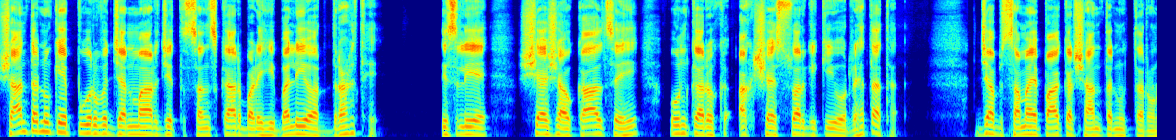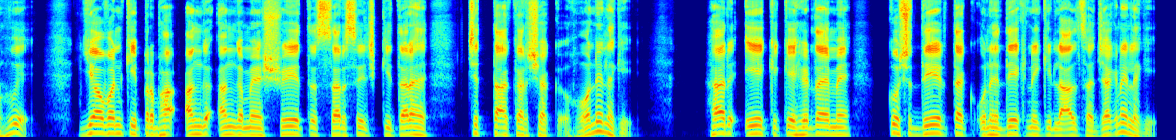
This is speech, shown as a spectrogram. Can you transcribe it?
शांतनु के पूर्व जन्मार्जित संस्कार बड़े ही बली और दृढ़ थे। इसलिए शैशवकाल से ही उनका रुख अक्षय स्वर्ग की ओर रहता था। जब समय पाकर शांतनु तरुण हुए, यौवन की प्रभा अंग अंग में श्वेत सरसिज की तरह चित्ताकर्षक होने लगी। हर एक के हृदय में कुछ देर तक उन्हें देखने की लालसा जगने लगी।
